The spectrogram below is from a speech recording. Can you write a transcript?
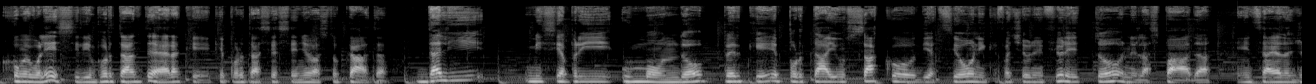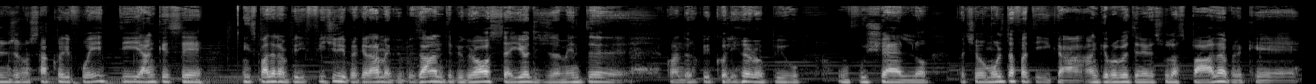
come volessi, l'importante era che, che portassi a segno la stoccata. Da lì mi si aprì un mondo perché portai un sacco di azioni che facevano il fioretto nella spada. Iniziai ad aggiungere un sacco di fuetti, anche se in spada erano più difficili perché l'arma è più pesante, più grossa. Io decisamente quando ero piccolino ero più un fuscello. Facevo molta fatica anche proprio a tenere sulla spada perché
